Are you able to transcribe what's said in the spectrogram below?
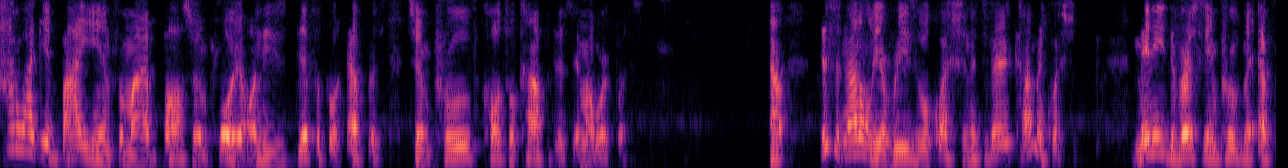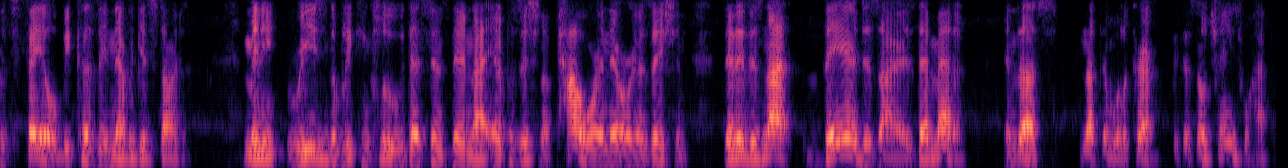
how do I get buy in from my boss or employer on these difficult efforts to improve cultural competence in my workplace? Now, this is not only a reasonable question, it's a very common question. Many diversity improvement efforts fail because they never get started. Many reasonably conclude that since they're not in a position of power in their organization, that it is not their desires that matter, and thus nothing will occur because no change will happen.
